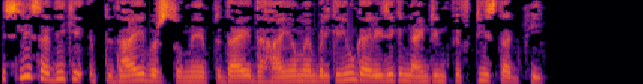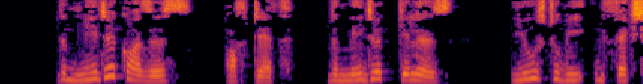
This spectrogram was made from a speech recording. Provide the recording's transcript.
پچھلی صدی کے ابتدائی برسوں میں ابتدائی دہائیوں میں بلکہ یوں کہہ لیجیے کہ تک بھی the major cause of death the major killers use to be infectious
